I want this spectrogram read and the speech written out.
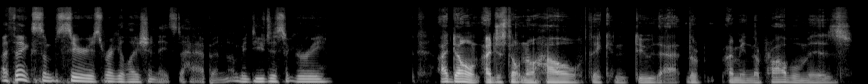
I think some serious regulation needs to happen. I mean, do you disagree? I don't. I just don't know how they can do that. The I mean, the problem is,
